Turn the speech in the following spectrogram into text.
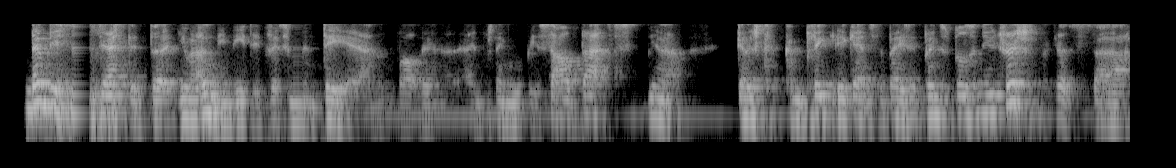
Nobody suggested that you only needed vitamin D and well, everything will be solved. That's, you know, goes completely against the basic principles of nutrition because uh,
